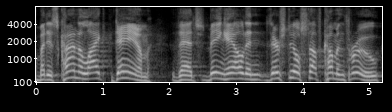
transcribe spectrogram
but it's kind of like dam that's being held, and there's still stuff coming through,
